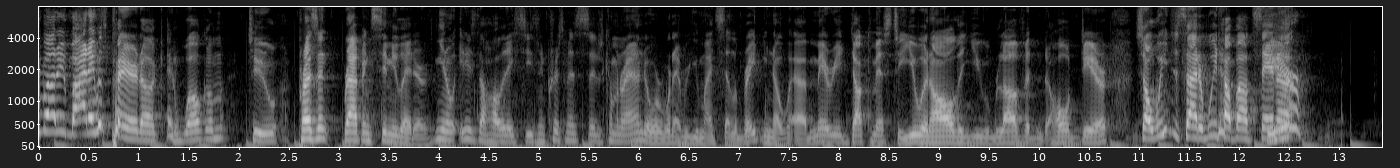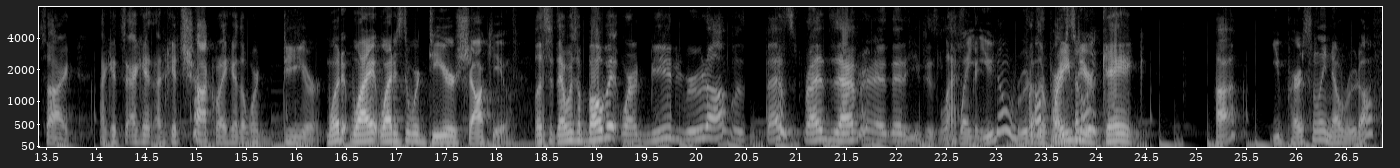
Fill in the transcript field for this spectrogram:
everybody. My name is Paraduck, and welcome to Present Wrapping Simulator. You know, it is the holiday season. Christmas is coming around, or whatever you might celebrate. You know, uh, Merry Duckmas to you and all that you love and hold dear. So we decided we'd help out Santa. Deer? Sorry, I get I get I get shocked when I hear the word deer. What? Why? Why does the word deer shock you? Listen, there was a moment where me and Rudolph was best friends ever, and then he just left Wait, me you know for Rudolph the reindeer personally? gang. Huh? You personally know Rudolph?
